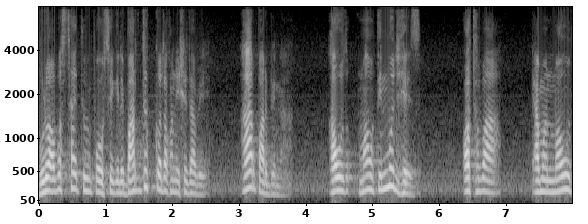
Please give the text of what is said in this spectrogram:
বুড়ো অবস্থায় তুমি পৌঁছে গেলে বার্ধক্য তখন এসে যাবে। আর পারবে না। আউ মাউতিন মুজহেজ অথবা এমন মাউত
